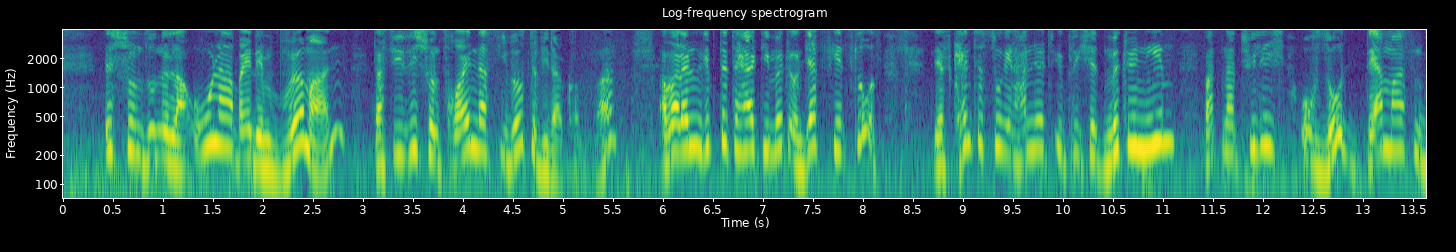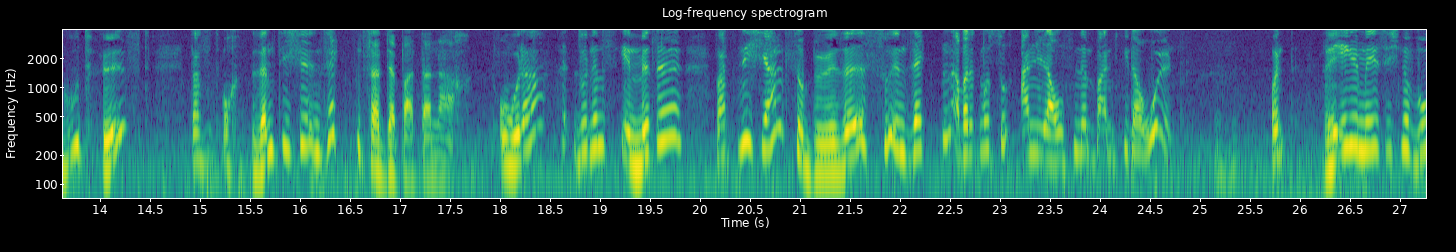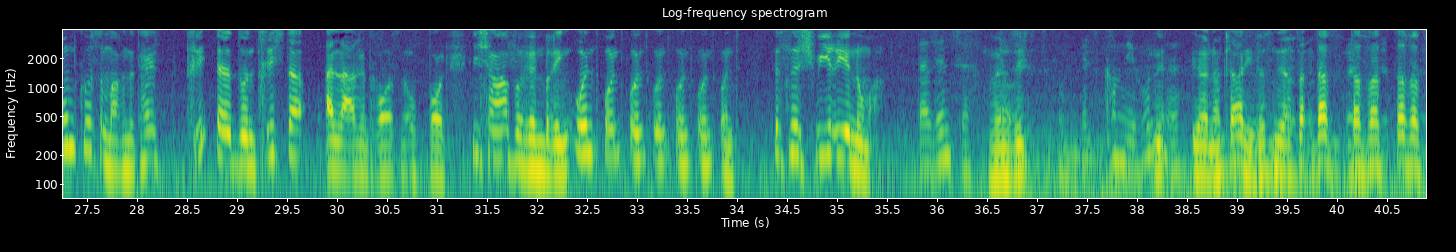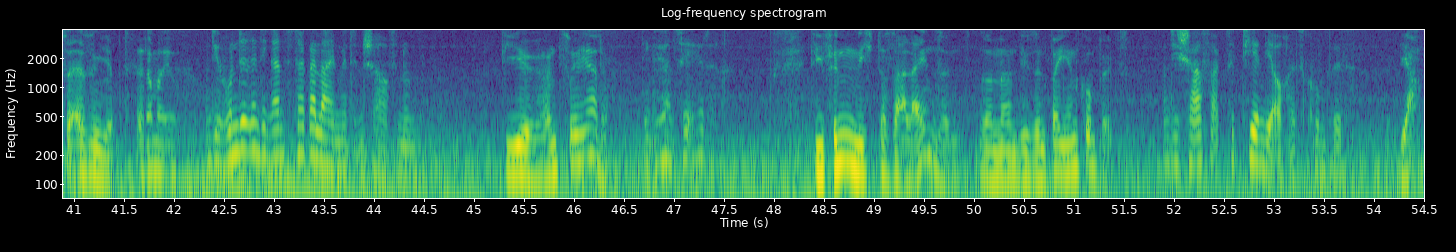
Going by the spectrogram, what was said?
ist schon so eine Laola bei den Würmern, dass die sich schon freuen, dass die Wirte wiederkommen. Wa? Aber dann gibt es halt die Mittel. Und jetzt geht's los. Jetzt könntest du ein handelsübliches Mittel nehmen, was natürlich auch so dermaßen gut hilft, dass es auch sämtliche Insekten zerdeppert danach. Oder du nimmst ein Mittel, was nicht ganz so böse ist zu Insekten, aber das musst du an laufendem Band wiederholen. Und regelmäßig eine Wurmkurse machen. Das heißt, so eine Trichteranlage draußen aufbauen, die Schafe rinbringen und, und, und, und, und, und, und. Das ist eine schwierige Nummer. Da sind sie. Wenn sie, Jetzt kommen die Hunde. ja, na klar, die wissen, dass das, das, was, das, was zu essen gibt. Und die Hunde sind den ganzen Tag allein mit den Schafen. Und Die gehören zur Herde. die gehören zur Erde. Die finden nicht, dass sie allein sind, sondern sie sind bei ihren Kumpels. Und die Schafe akzeptieren die auch als Kumpels. Ja.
